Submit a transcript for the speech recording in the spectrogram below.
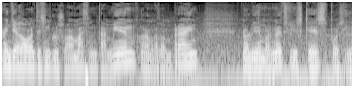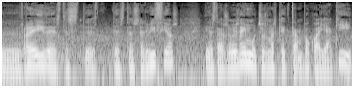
Han llegado antes incluso a Amazon también, con Amazon Prime. No olvidemos Netflix, que es pues el rey de, este, estos servicios. Y en Estados Unidos hay muchos más que tampoco hay aquí.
